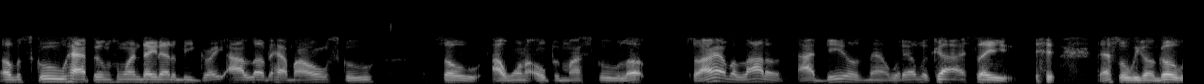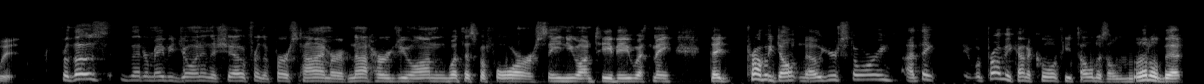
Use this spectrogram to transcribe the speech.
of a school happens one day, that'll be great. I love to have my own school, so I want to open my school up. So I have a lot of ideals now. Whatever guys say, that's what we're gonna go with. For those that are maybe joining the show for the first time or have not heard you on with us before or seen you on TV with me, they probably don't know your story. I think it would probably be kind of cool if you told us a little bit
